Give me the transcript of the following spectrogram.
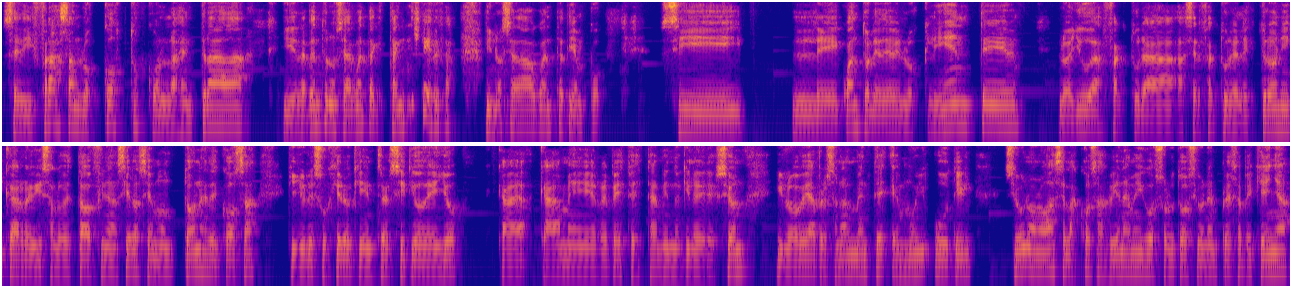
se disfrazan los costos con las entradas y de repente uno se da cuenta que está en quiebra y no se ha dado cuenta a tiempo. Si le, cuánto le deben los clientes, lo ayuda a, factura, a hacer factura electrónica, revisa los estados financieros, hay montones de cosas que yo le sugiero que entre al sitio de ellos. KMRP, estoy está viendo aquí la dirección y lo vea personalmente, es muy útil. Si uno no hace las cosas bien, amigos, sobre todo si una empresa pequeña,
